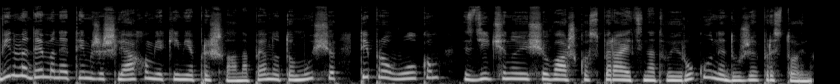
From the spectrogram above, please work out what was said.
Він веде мене тим же шляхом, яким я прийшла, напевно, тому що ти провулком з дівчиною, що важко спирається на твою руку, не дуже пристойно.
